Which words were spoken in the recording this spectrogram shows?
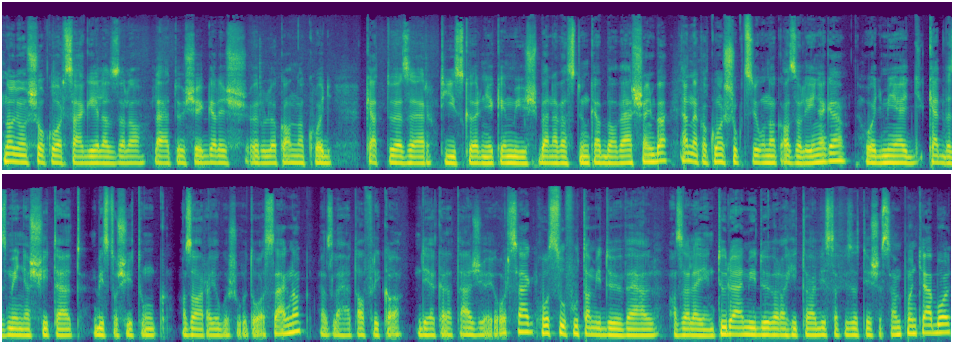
nagyon sok ország él ezzel a lehetőséggel, és örülök annak, hogy 2010 környékén mi is beneveztünk ebbe a versenybe. Ennek a konstrukciónak az a lényege, hogy mi egy kedvezményes hitelt biztosítunk az arra jogosult országnak, ez lehet Afrika, dél-kelet-ázsiai ország. Hosszú futamidővel, az elején türelmi idővel a hitel visszafizetése szempontjából,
